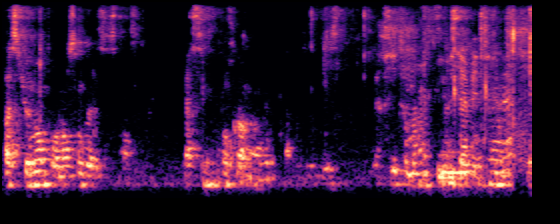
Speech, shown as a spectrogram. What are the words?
passionnant pour l'ensemble de l'assistance. Merci beaucoup encore. Merci Thomas. Merci à Merci.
